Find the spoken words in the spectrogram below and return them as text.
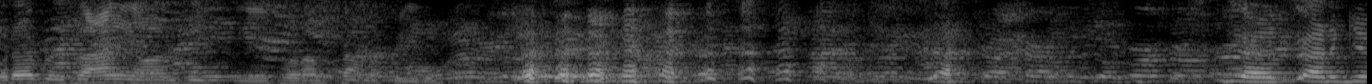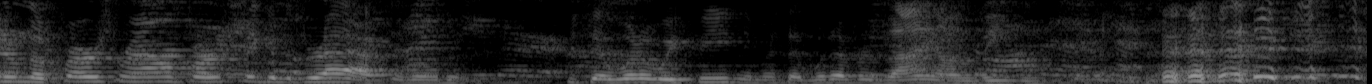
Whatever Zion's eating is what I'm trying to feed him. Yeah, I was trying to get him the first round, first pick of the draft. He said, "What are we feeding him?" I said, "Whatever Zion's eating."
